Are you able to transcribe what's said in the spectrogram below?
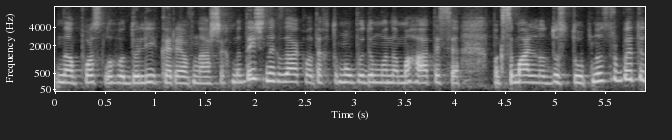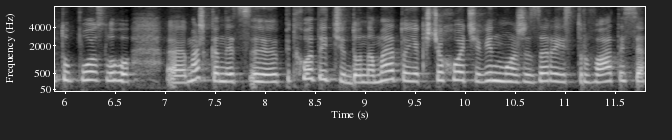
на послугу до лікаря в наших медичних закладах. Тому будемо намагатися максимально доступно зробити ту послугу. Е, Мешканець е, підходить до намету. Якщо хоче, він може зареєструватися.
